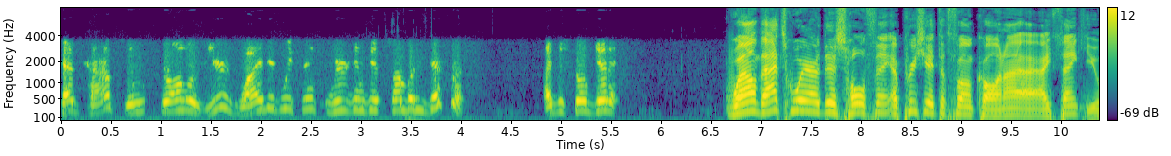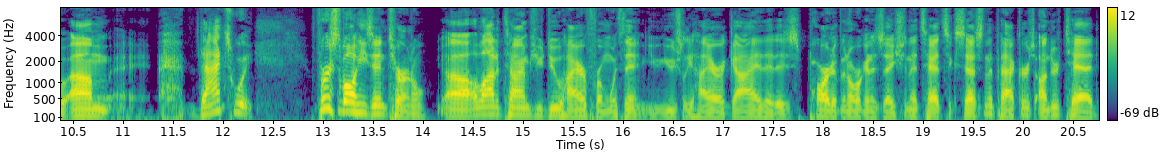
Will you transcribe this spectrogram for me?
Ted Thompson for all those years. Why did we think we were going to get somebody different? I just don't get it. Well, that's where this whole thing. I appreciate the phone call, and I, I thank you. Um, that's what. First of all, he's internal. Uh, a lot of times you do hire from within. You usually hire a guy that is part of an organization that's had success, and the Packers under Ted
